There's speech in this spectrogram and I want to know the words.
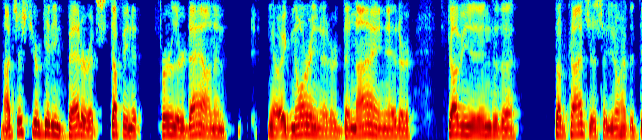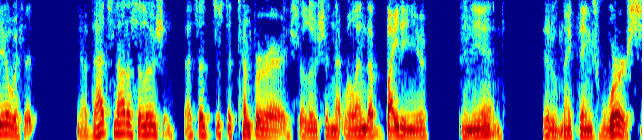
Not just you're getting better at stuffing it further down and you know, ignoring it or denying it or shoving it into the subconscious so you don't have to deal with it. You know, that's not a solution. That's a, just a temporary solution that will end up biting you in the end. It'll make things worse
